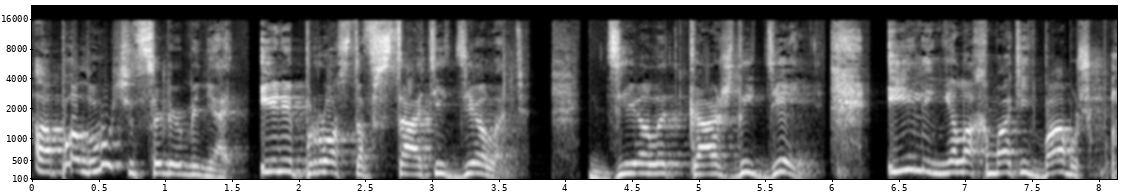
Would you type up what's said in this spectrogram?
а получится ли у меня, или просто встать и делать. Делать каждый день. Или не лохматить бабушку.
